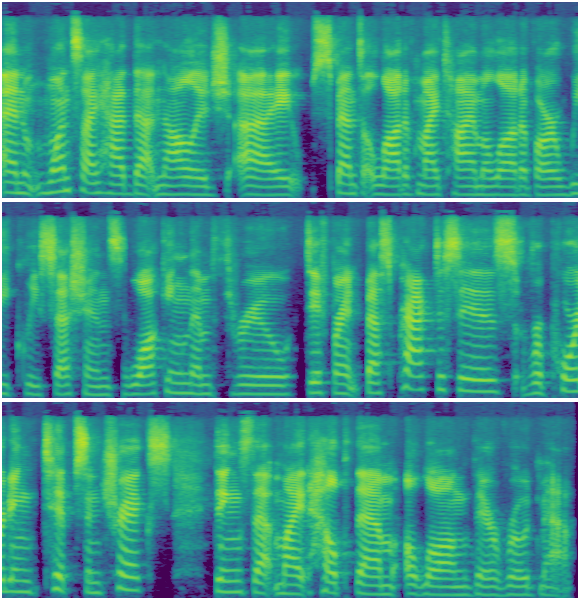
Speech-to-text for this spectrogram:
And once I had that knowledge, I spent a lot of my time, a lot of our weekly sessions, walking them through different best practices, reporting tips and tricks, things that might help them along their roadmap.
